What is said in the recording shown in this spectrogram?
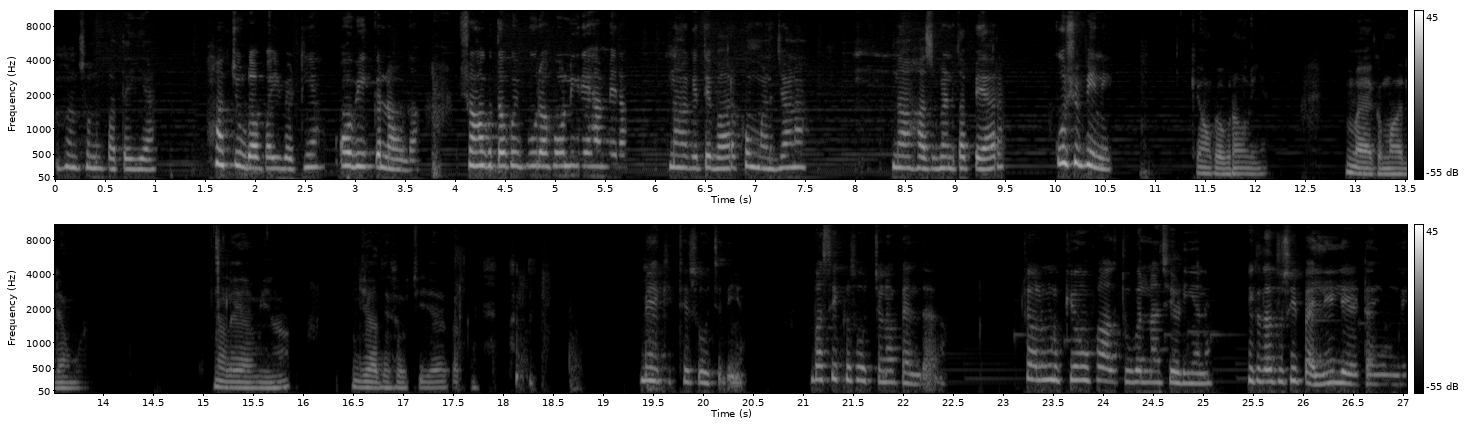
ਹੁਣ ਤੁਹਾਨੂੰ ਪਤਾ ਹੀ ਆ। ਹਾਂ ਚੂੜਾ ਪਾਈ ਬੈਠੀ ਆ ਉਹ ਵੀ ਇੱਕ ਨੌ ਦਾ। ਸ਼ੌਂਕ ਤਾਂ ਕੋਈ ਪੂਰਾ ਹੋ ਨਹੀਂ ਰਿਹਾ ਮੇਰਾ ਨਾ ਕਿਤੇ ਬਾਹਰ ਘੁੰਮਣ ਜਾਣਾ ਨਾ ਹਸਬੰਡ ਦਾ ਪਿਆਰ ਕੁਝ ਵੀ ਨਹੀਂ। ਕਿਉਂ ਘਬਰਾਉਣੀ ਹੈ ਮੈਂ ਕਮਾ ਲਿਆਉਂਗਾ ਨਾਲੇ ਐਵੇਂ ਨਾ ਜ਼ਿਆਦਾ ਸੋਚੀ ਜਾਇਆ ਕਰ। ਮੈਂ ਕਿੱਥੇ ਸੋਚਦੀ ਆ? ਬਸ ਇੱਕ ਸੋਚਣਾ ਪੈਂਦਾ ਹੈ ਚਲ ਹੁਣ ਕਿਉਂ ਫालतू ਗੱਲਾਂ ਛੇੜੀਆਂ ਨੇ? ਇੱਕ ਤਾਂ ਤੁਸੀਂ ਪਹਿਲਾਂ ਹੀ ਲੇਟ ਆਏ ਹੋਗੇ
